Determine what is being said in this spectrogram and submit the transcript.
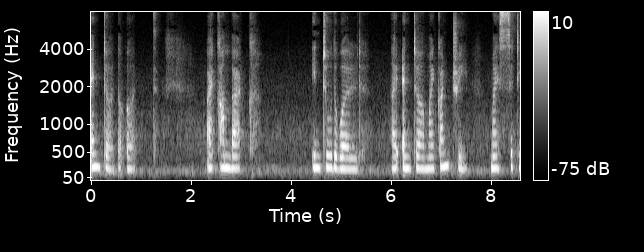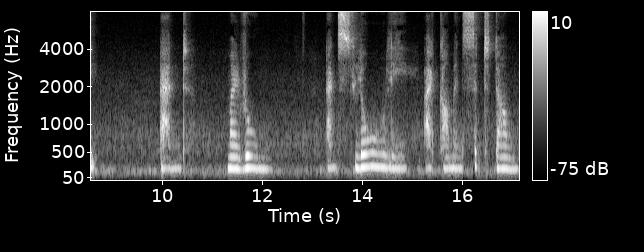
enter the earth. I come back into the world. I enter my country, my city, and my room. And slowly I come and sit down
